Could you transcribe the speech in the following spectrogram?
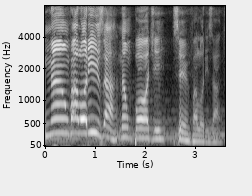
não valoriza não pode ser valorizado.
